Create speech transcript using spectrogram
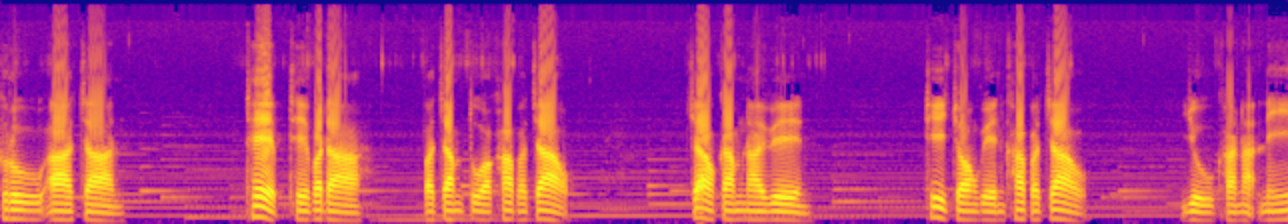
ครูอาจารย์ เทพเทวดา ประจำตัวข้าพเจ้า เจ้ากรรมนายเวร ที่จองเวรข้าพเจ้า อยู่ขณะนี้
